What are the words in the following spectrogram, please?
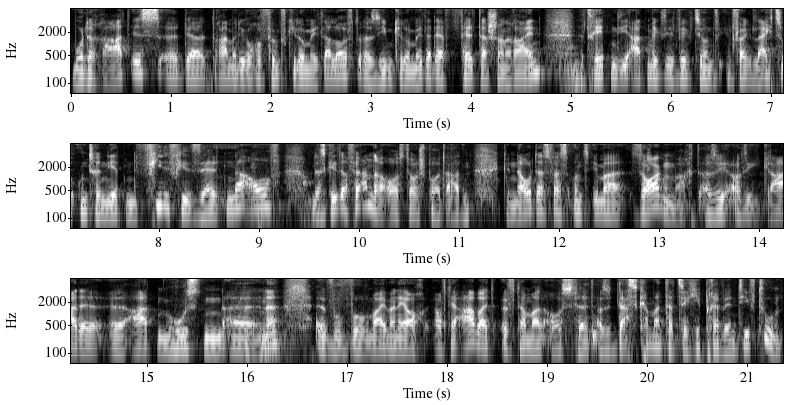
moderat ist, äh, der dreimal die Woche fünf Kilometer läuft oder sieben Kilometer, der fällt da schon rein. Da treten die Atemwegsinfektionen im Vergleich zu Untrainierten viel, viel seltener auf. Und das gilt auch für andere Austauschsportarten. Genau das, was uns immer Sorgen macht, also, also gerade äh, Atem, Husten, äh, mhm. ne? Äh, wo, wobei man ja auch auf der Arbeit öfter mal ausfällt. Also das kann man tatsächlich präventiv tun.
